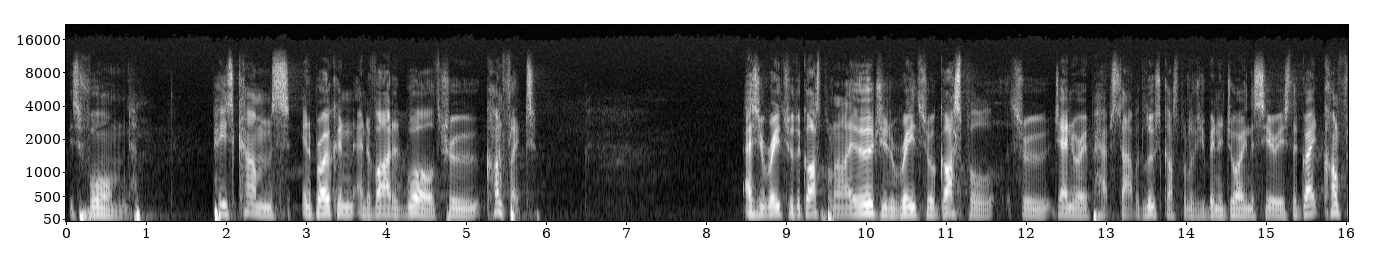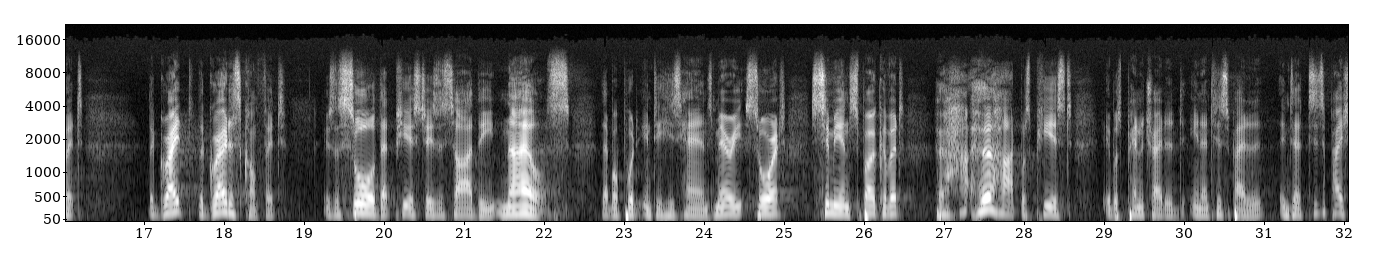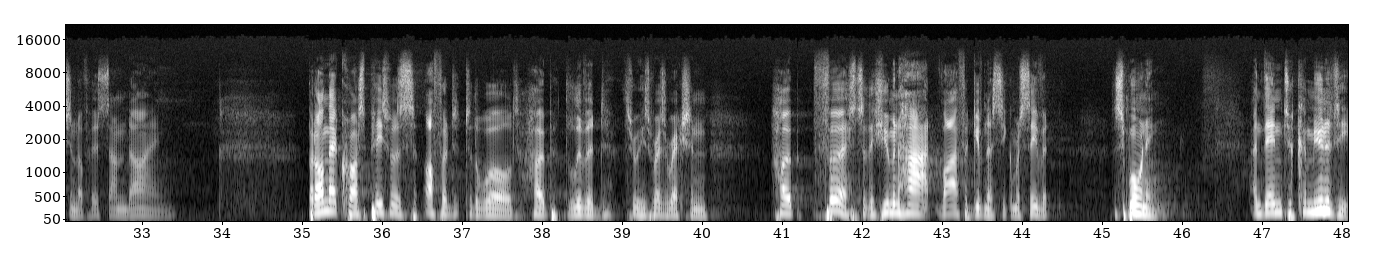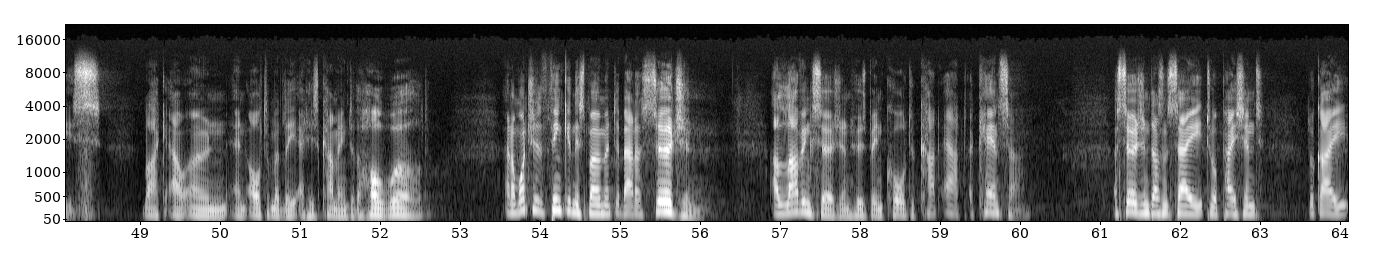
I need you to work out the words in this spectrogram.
is formed. Peace comes in a broken and divided world through conflict. As you read through the gospel, and I urge you to read through a gospel through January, perhaps start with Luke's gospel if you've been enjoying the series, the great conflict the, great, the greatest comfort is the sword that pierced Jesus' side, the nails that were put into his hands. Mary saw it, Simeon spoke of it. Her, her heart was pierced, it was penetrated in, anticipated, in anticipation of her son dying. But on that cross, peace was offered to the world, hope delivered through his resurrection, hope first to the human heart via forgiveness. You can receive it this morning and then to communities like our own, and ultimately at his coming to the whole world. And I want you to think in this moment about a surgeon, a loving surgeon who's been called to cut out a cancer. A surgeon doesn't say to a patient, Look, I,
